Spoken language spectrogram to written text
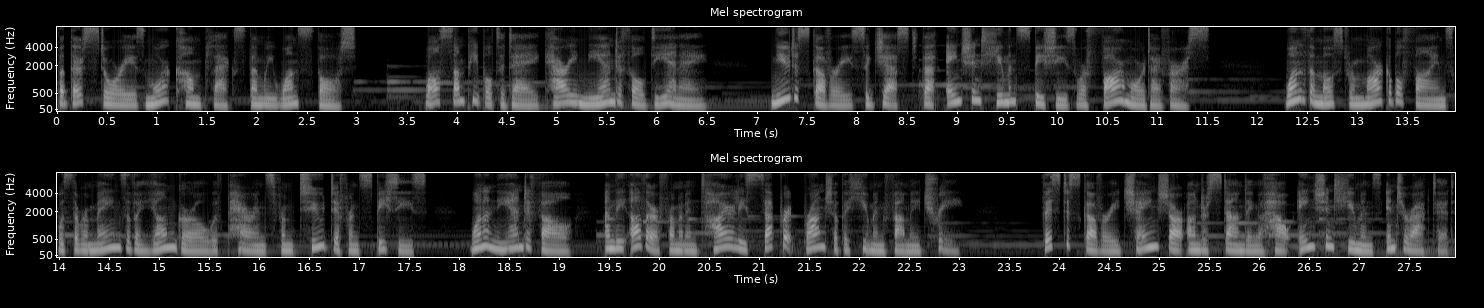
but their story is more complex than we once thought. While some people today carry Neanderthal DNA, new discoveries suggest that ancient human species were far more diverse. One of the most remarkable finds was the remains of a young girl with parents from two different species, one a Neanderthal and the other from an entirely separate branch of the human family tree. This discovery changed our understanding of how ancient humans interacted.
